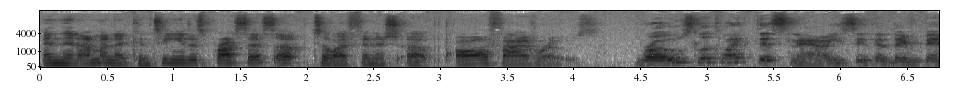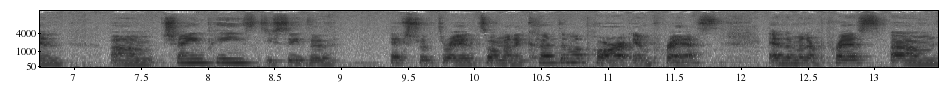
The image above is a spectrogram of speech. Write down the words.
And then I'm going to continue this process up till I finish up all five rows. Rows look like this now. You see that they've been um, chain pieced. You see the extra thread. So I'm going to cut them apart and press. And I'm going to press um,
